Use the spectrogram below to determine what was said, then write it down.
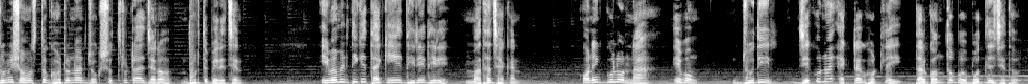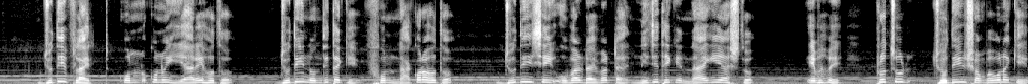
রুমি সমস্ত ঘটনার যোগসূত্রটা যেন ধরতে পেরেছেন। ইমামের দিকে তাকিয়ে ধীরে ধীরে মাথা ঝাঁকান। অনেকগুলো না এবং যদির যে কোনো একটা ঘটলেই তার গন্তব্য বদলে যেত। যদি ফ্লাইট অন্য কোনো ইয়ারে হতো, যদি নন্দিতাকে ফোন না করা হতো, যদি সেই উবার ড্রাইভারটা নিজে থেকে না এগিয়ে আসতো, এভাবে প্রচুর যদির সম্ভাবনাকে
